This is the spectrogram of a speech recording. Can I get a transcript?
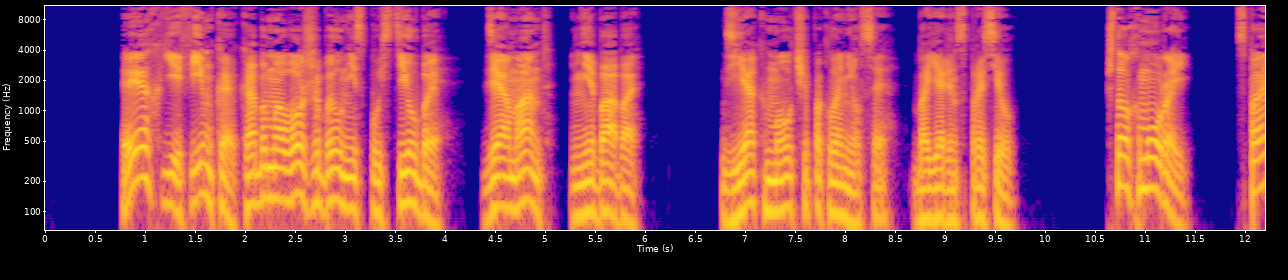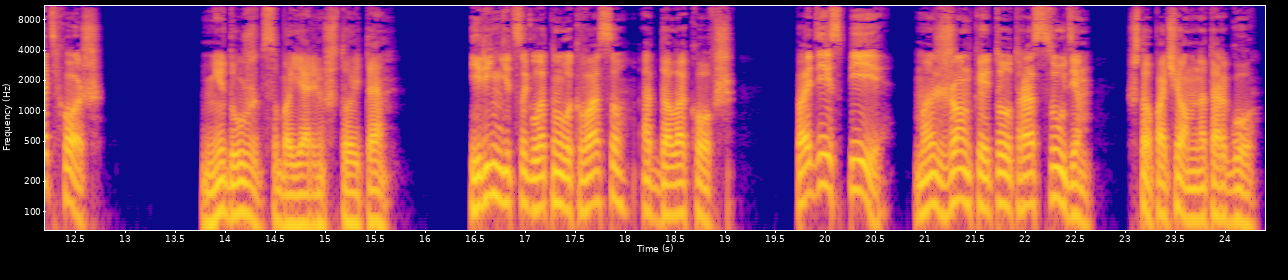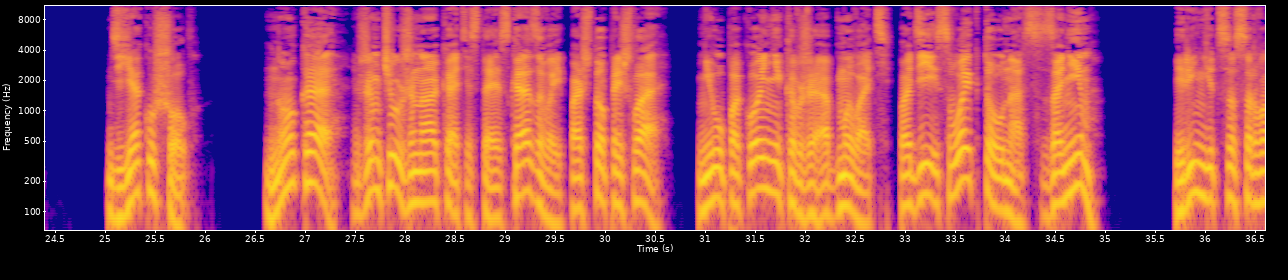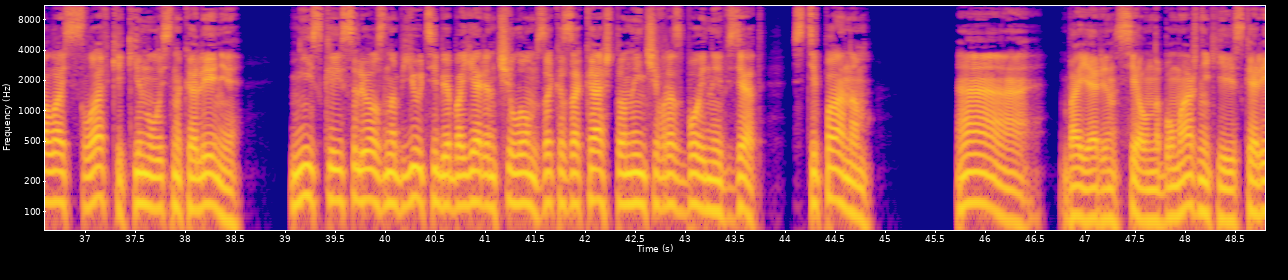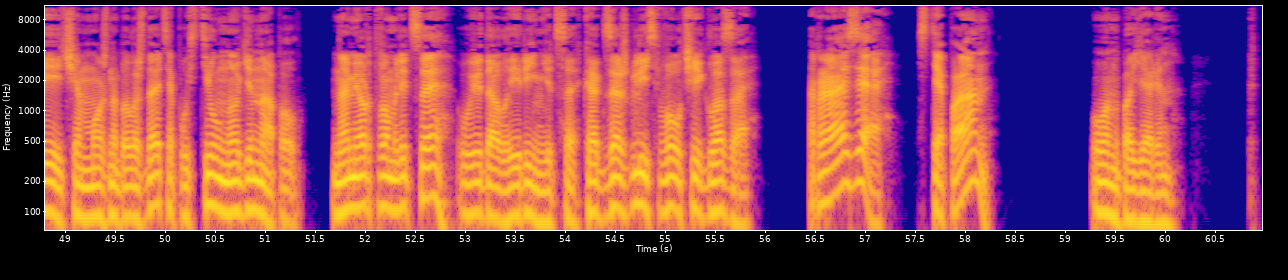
Эх, Ефимка, кабы моложе был, не спустил бы. Диамант, не баба. Дьяк молча поклонился. Боярин спросил. Что хмурой? Спать хошь? Не дужится, боярин, что это. Ириньица глотнула квасу, отдала ковш. Поди спи, мы с жонкой тут рассудим, что почем на торгу. Дьяк ушел. «Ну-ка, жемчужина окатистая, сказывай, по что пришла?» Не у покойников же обмывать. Поди, свой кто у нас, за ним?» Ириньица сорвалась с лавки, кинулась на колени. «Низко и слезно бью тебе, боярин, челом за казака, что нынче в разбойный взят. Степаном!» а, -а, -а Боярин сел на бумажнике и скорее, чем можно было ждать, опустил ноги на пол. На мертвом лице, увидала Ириньица, как зажглись волчьи глаза. «Разя? Степан?» «Он, боярин»,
